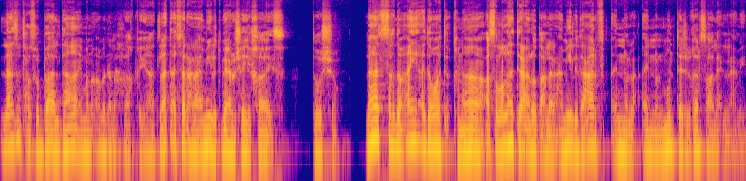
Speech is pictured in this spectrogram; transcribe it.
لازم تحط في البال دائما ابدا الأخلاقيات. لا تأثر على العميل وتبيع له شيء خايس. توشو. لا تستخدم أي أدوات إقناع. أصلا لا تعرض على العميل إذا عارف إنه إنه المنتج غير صالح للعميل.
